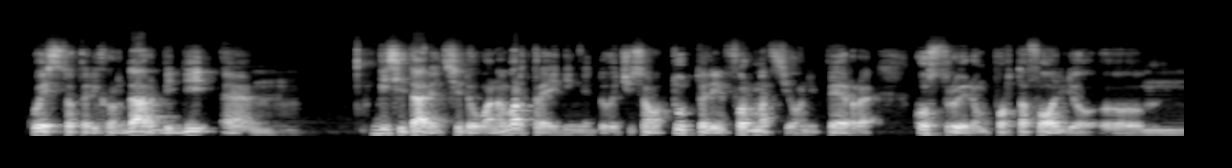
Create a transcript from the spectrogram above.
Questo per ricordarvi di... Ehm, visitare il sito One Hour Trading dove ci sono tutte le informazioni per costruire un portafoglio ehm,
